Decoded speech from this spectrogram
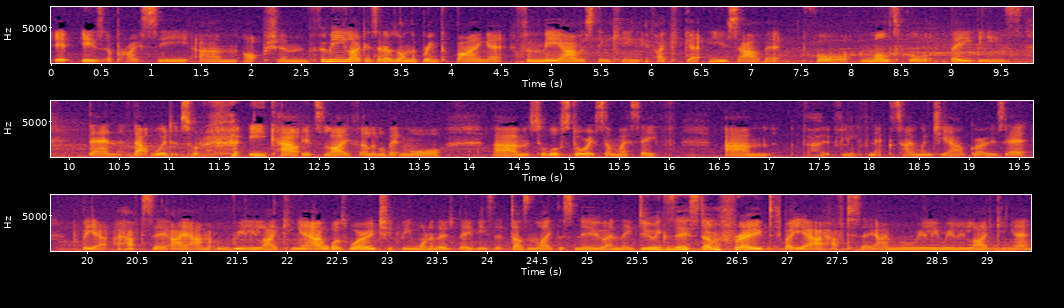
it is a pricey um, option. For me, like I said, I was on the brink of buying it. For me, I was thinking if I could get use out of it for multiple babies, then that would sort of eke out its life a little bit more. Um, so we'll store it somewhere safe um, for hopefully for next time when she outgrows it. But yeah, I have to say I am really liking it. I was worried she'd be one of those babies that doesn't like the snoo, and they do exist, I'm afraid. But yeah, I have to say I'm really, really liking it.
